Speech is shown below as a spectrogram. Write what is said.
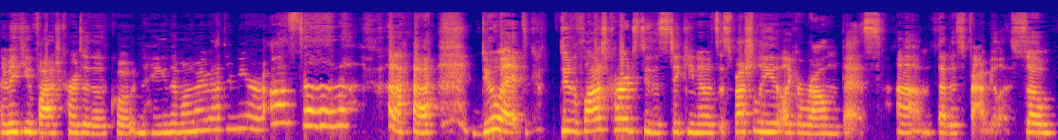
I'm making flashcards of the quote and hanging them on my bathroom mirror. Awesome. do it. Do the flashcards, do the sticky notes, especially like around this. Um, that is fabulous. So,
